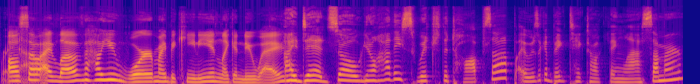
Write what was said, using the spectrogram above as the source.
right also, now. I love how you wore my bikini in like a new way. I did. So, you know how they switched the tops up? It was like a big TikTok thing last summer.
